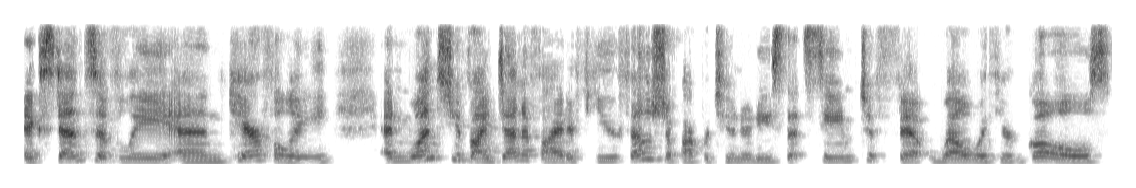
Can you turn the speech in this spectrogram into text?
extensively and carefully. And once you've identified a few fellowship opportunities that seem to fit well with your goals,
